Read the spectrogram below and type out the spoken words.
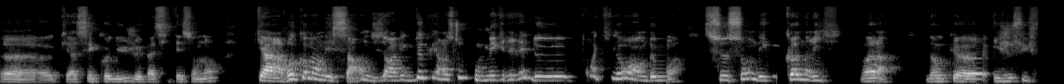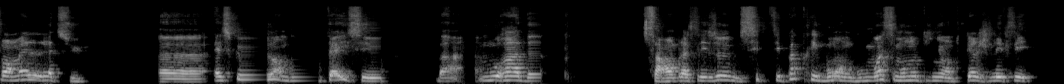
euh, qui est assez connu, je ne vais pas citer son nom, qui a recommandé ça en disant avec deux cuillères à soupe, vous maigrirez de 3 kilos en deux mois. Ce sont des conneries. Voilà. Donc, et je suis formel là-dessus. Est-ce que en bouteille, c'est. Bah, Mourad, ça remplace les œufs. C'est pas très bon en goût. Moi, c'est mon opinion. En tout cas, je l'ai fait.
